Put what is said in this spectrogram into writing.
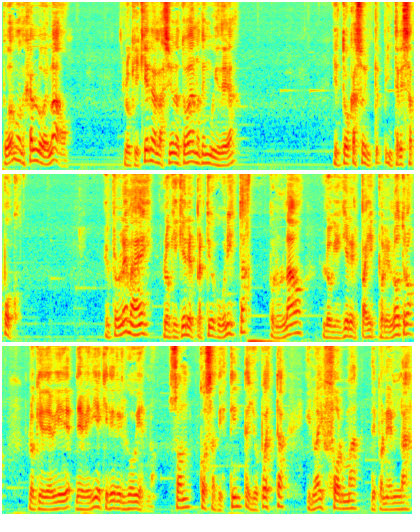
podemos dejarlo de lado. Lo que quiera la señora Toa no tengo idea, y en todo caso interesa poco. El problema es lo que quiere el Partido Comunista, por un lado, lo que quiere el país por el otro, lo que debería querer el gobierno. Son cosas distintas y opuestas y no hay forma de ponerlas,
